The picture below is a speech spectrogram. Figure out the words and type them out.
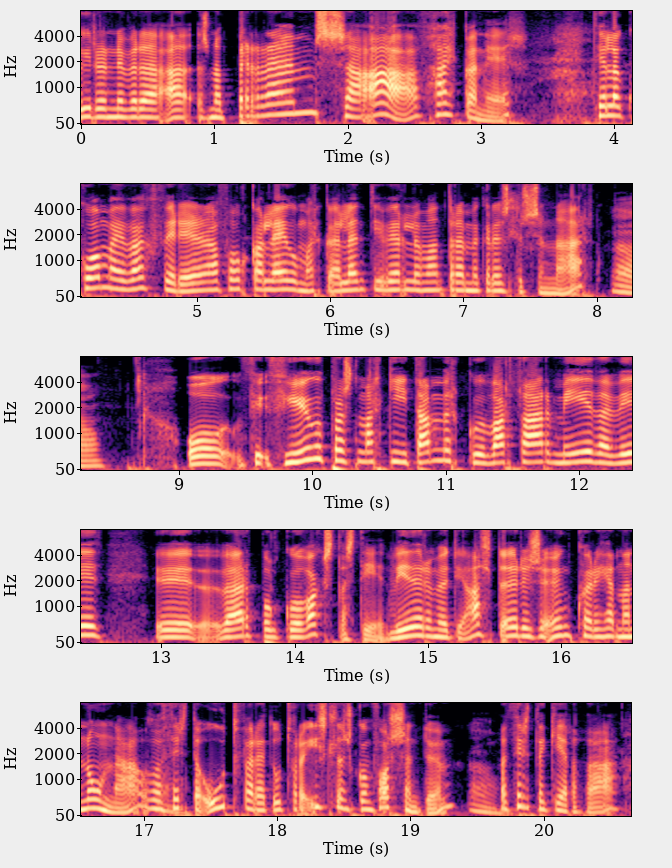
í rauninni verið að bremsa af hækkanir til að koma í veg fyrir að fólk á leikumarka lendi verulegum vandræð með greiðslur sinnar Já. og fjögurprostmarki í Danmörku var þar miða við uh, verðbólgu og vakstastíð við erum auðvitað í allt öðru þessu umhverju hérna núna og það þurft að útfæra þetta út frá íslenskum forsöndum, Já. það þurft að gera það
